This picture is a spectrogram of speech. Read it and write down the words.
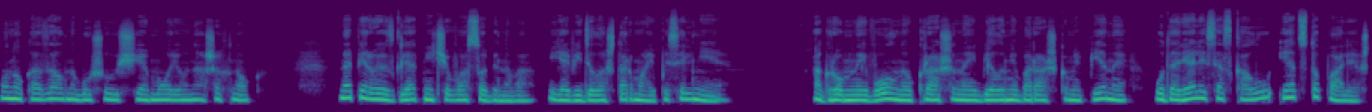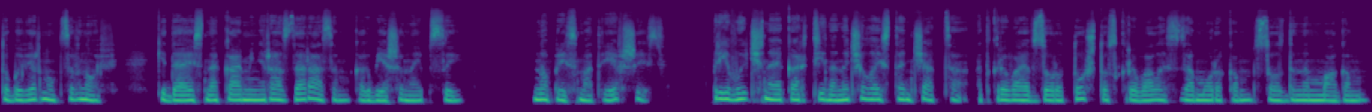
он указал на бушующее море у наших ног. На первый взгляд ничего особенного. Я видела шторма и посильнее. Огромные волны, украшенные белыми барашками пены, ударялись о скалу и отступали, чтобы вернуться вновь, кидаясь на камень раз за разом, как бешеные псы. Но присмотревшись, привычная картина начала истончаться, открывая взору то, что скрывалось за мороком, созданным магом.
